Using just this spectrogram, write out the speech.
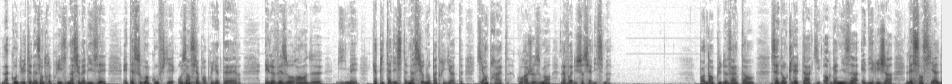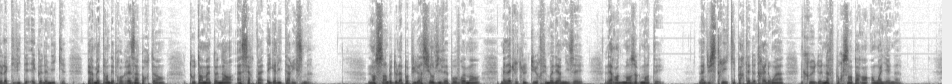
La conduite des entreprises nationalisées était souvent confiée aux anciens propriétaires, élevés au rang de capitalistes nationaux patriotes qui empruntent courageusement la voie du socialisme. Pendant plus de vingt ans, c'est donc l'État qui organisa et dirigea l'essentiel de l'activité économique, permettant des progrès importants, tout en maintenant un certain égalitarisme. L'ensemble de la population vivait pauvrement, mais l'agriculture fut modernisée, les rendements augmentés. L'industrie, qui partait de très loin, crut de neuf pour cent par an en moyenne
